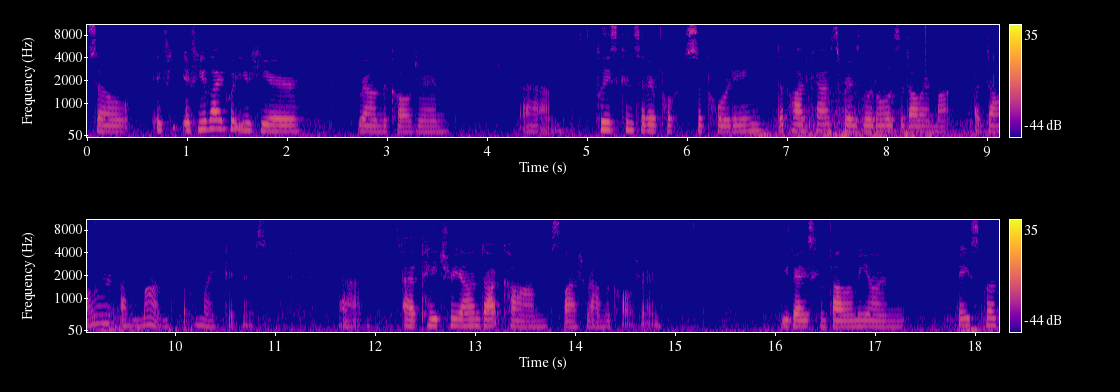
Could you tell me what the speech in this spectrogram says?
so if, if you like what you hear around the cauldron, um, please consider po- supporting the podcast for as little as a dollar a month. A dollar a month. Oh my goodness. Um, at patreon.com slash round the cauldron. You guys can follow me on Facebook,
